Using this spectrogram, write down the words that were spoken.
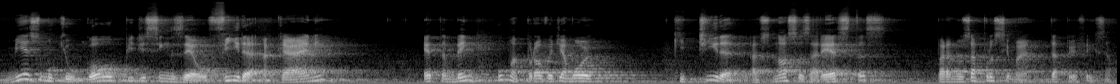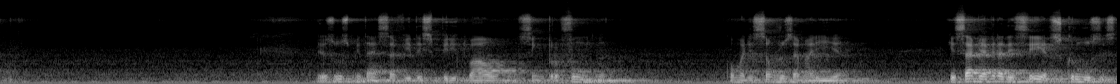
mesmo que o golpe de cinzel fira a carne, é também uma prova de amor que tira as nossas arestas para nos aproximar da perfeição. Jesus me dá essa vida espiritual assim profunda, como a de São José Maria, que sabe agradecer as cruzes,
